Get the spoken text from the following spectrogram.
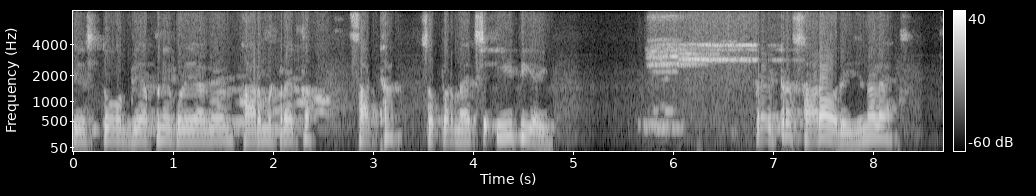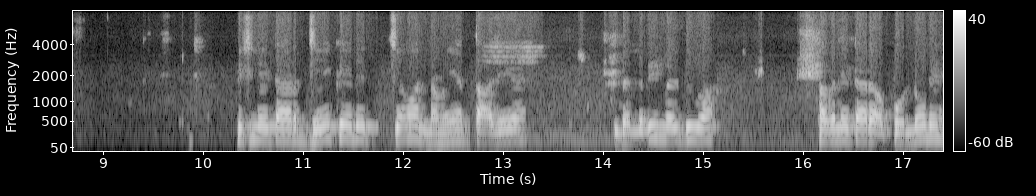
ਇਸ ਤੋਂ ਅੱਗੇ ਆਪਣੇ ਕੋਲੇ ਆ ਗਏ Farmtrac 60 super max EPI tractor ਸਾਰਾ ਓਰੀਜਨਲ ਹੈ। ਪਿਛਲੇ ਟਾਇਰ JK ਦੇ ਜਮਾਂ ਨਵੇਂ ਆ, ਤਾਜ਼ੇ ਆ, ਬਿੱਲ ਵੀ ਮਿਲ ਜੂਗਾ। ਅਗਲੇ ਟਾਇਰ ਅਪੋਲੋ ਦੇ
